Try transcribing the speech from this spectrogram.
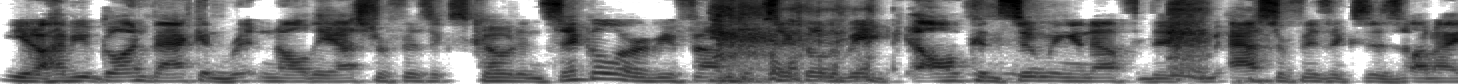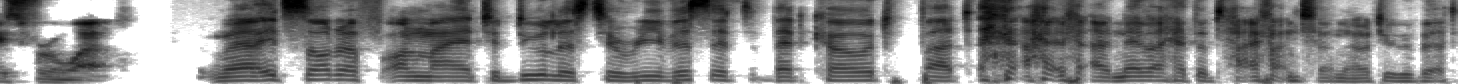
You know, have you gone back and written all the astrophysics code in SYCL, or have you found SYCL to be all consuming enough that astrophysics is on ice for a while? Well, it's sort of on my to-do list to revisit that code, but I, I never had the time until now to do that.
